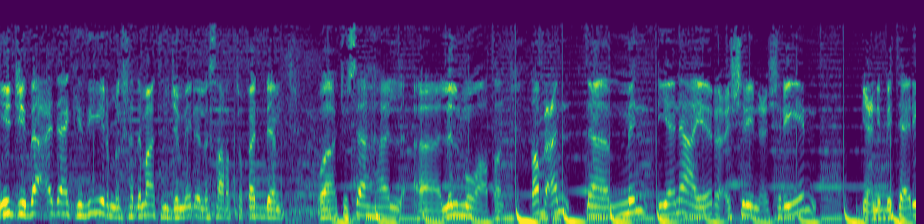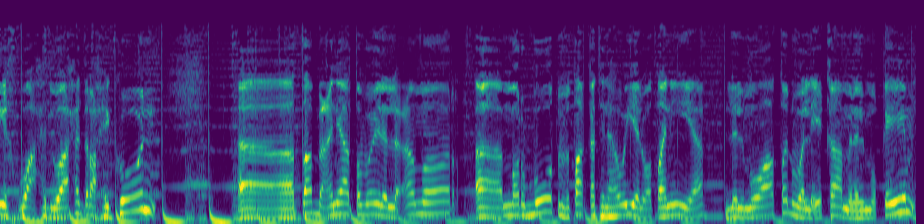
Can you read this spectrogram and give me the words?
يجي بعدها كثير من الخدمات الجميلة اللي صارت تقدم وتسهل آه، للمواطن. طبعا آه، من يناير 2020 يعني بتاريخ واحد واحد راح يكون آه طبعا يا طويل العمر آه مربوط ببطاقة الهوية الوطنية للمواطن والإقامة للمقيم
